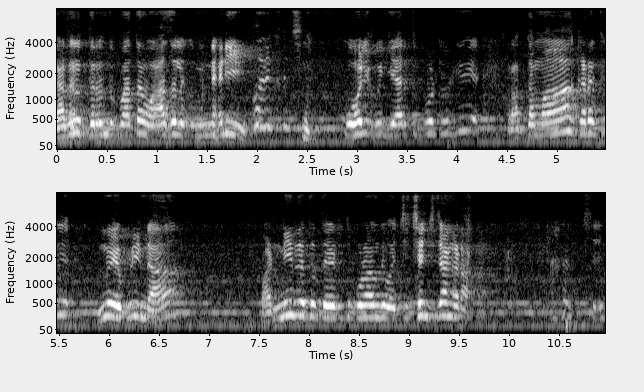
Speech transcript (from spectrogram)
கதவு திறந்து பார்த்தா வாசலுக்கு முன்னாடி. கோழி குஞ்சு. அறுத்து போட்டிருக்கு. ரத்தமாக கிடக்கு. இன்னும் எப்படின்னா பன்னீர் ரத்தத்தை எடுத்து கொண்டாந்து வச்சு செஞ்சுட்டாங்கடா. சரி.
